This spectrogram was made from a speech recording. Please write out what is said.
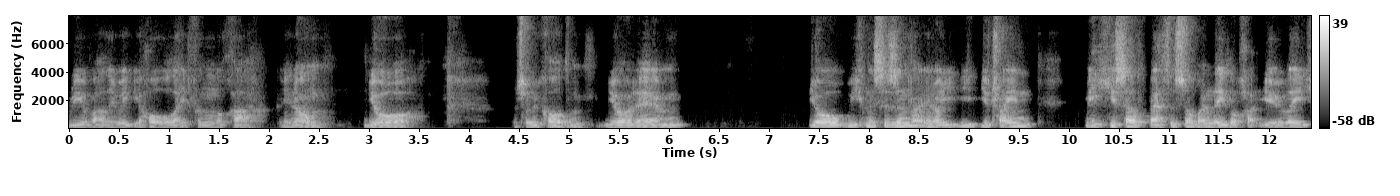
reevaluate your whole life and look at, you know, your, what should we call them, your um, your weaknesses and that, you know, you, you try and make yourself better so when they look at you, like,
